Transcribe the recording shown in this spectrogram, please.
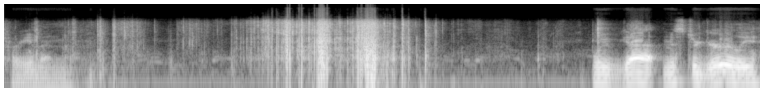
Freeman. We've got Mr. Gurley.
